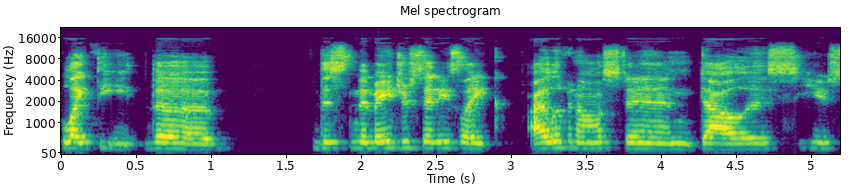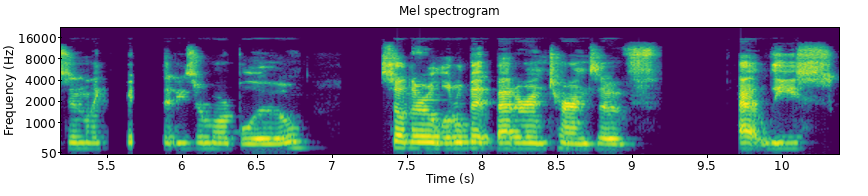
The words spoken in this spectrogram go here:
like the the this the major cities like I live in Austin, Dallas, Houston, like cities are more blue, so they're a little bit better in terms of at least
